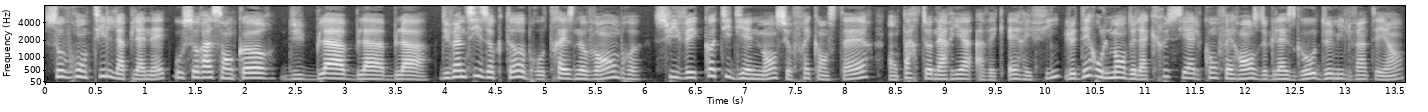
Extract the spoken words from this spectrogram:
Sauveront-ils la planète ou sera-ce encore du bla bla bla? Du 26 octobre au 13 novembre, suivez quotidiennement sur Fréquence Terre, en partenariat avec RFI, le déroulement de la cruciale conférence de Glasgow 2021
